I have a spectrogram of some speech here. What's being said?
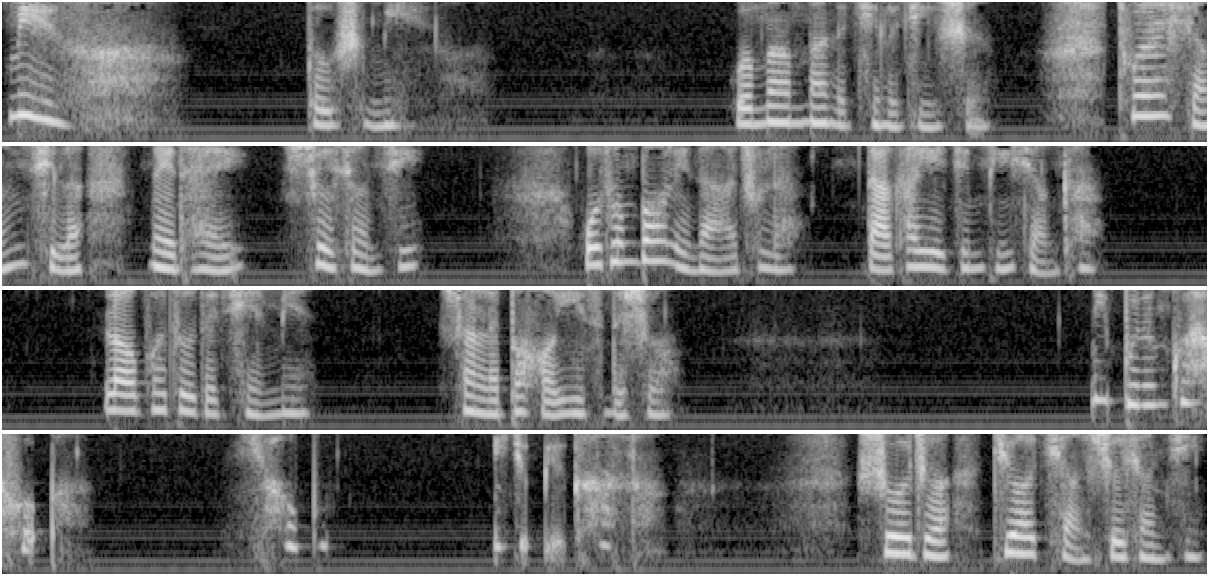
命啊，都是命啊！我慢慢的静了静神，突然想起了那台摄像机，我从包里拿出来，打开液晶屏想看。老婆坐在前面，上来不好意思的说：“你不能怪我吧？”要不，你就别看了。说着就要抢摄像机，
